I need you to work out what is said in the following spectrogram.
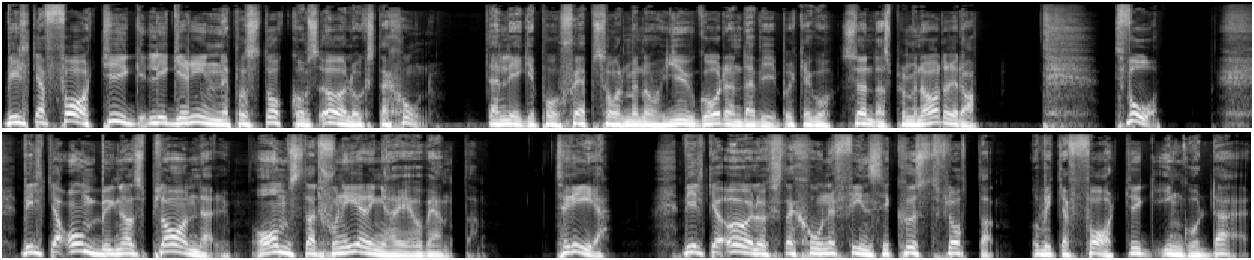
Vilka fartyg ligger inne på Stockholms örlogsstation? Den ligger på Skeppsholmen och Djurgården där vi brukar gå söndagspromenader idag. 2. Vilka ombyggnadsplaner och omstationeringar är att vänta? 3. Vilka örlogsstationer finns i kustflottan och vilka fartyg ingår där?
